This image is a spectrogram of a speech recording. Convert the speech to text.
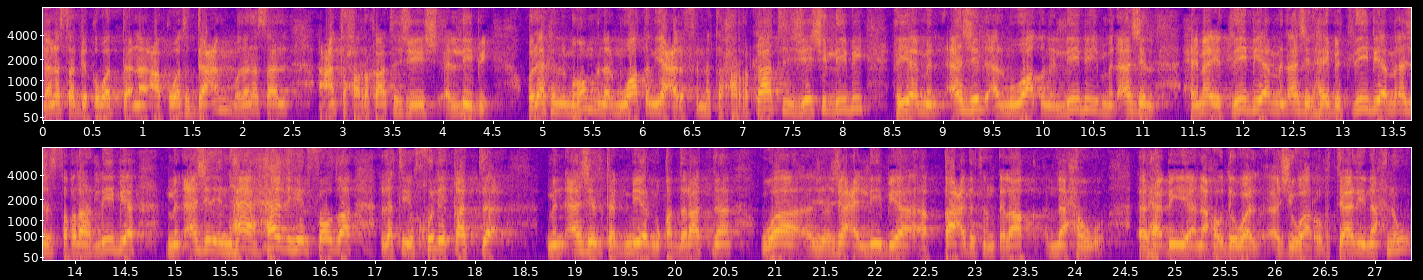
لا نسأل بقوات قوات الدعم ولا نسأل عن تحركات الجيش الليبي. ولكن المهم أن المواطن يعرف أن تحركات الجيش الليبي هي من أجل المواطن الليبي من أجل حماية ليبيا من أجل هيبة ليبيا من أجل استقرار ليبيا من أجل إنهاء هذه الفوضى التي خلقت من أجل تدمير مقدراتنا وجعل ليبيا قاعدة انطلاق نحو إرهابية نحو دول الجوار. وبالتالي نحن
